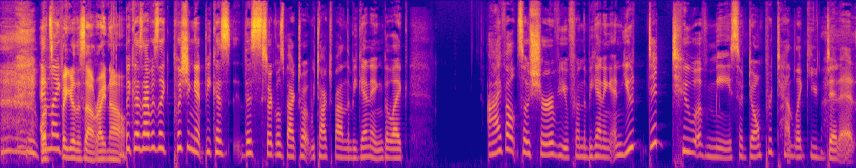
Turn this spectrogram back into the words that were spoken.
Let's like- figure this out right now. because I was like pushing it because this circles back to what we talked about in the beginning, but like I felt so sure of you from the beginning and you did two of me, so don't pretend like you did it.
